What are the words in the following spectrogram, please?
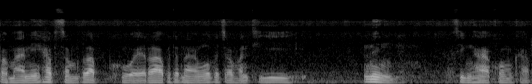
ประมาณนี้ครับสำหรับหวยราวพัฒนางวดประจำวันที่หนึ่งสิงหาคมครับ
